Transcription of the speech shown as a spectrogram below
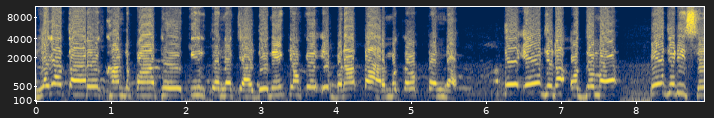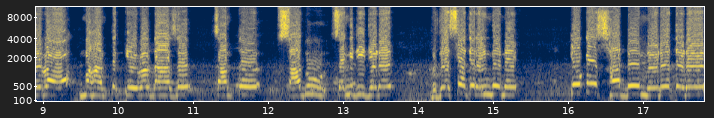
ਲਗਾਤਾਰ ਖੰਡ ਪਾਠ, ਕੀਰਤਨ ਚੱਲਦੇ ਨੇ ਕਿਉਂਕਿ ਇਹ ਬੜਾ ਧਾਰਮਿਕ ਪਿੰਡ ਹੈ ਤੇ ਇਹ ਜਿਹੜਾ ਉਦਮ ਹੈ ਇਹ ਜਿਹੜੀ ਸੇਵਾ ਮਹੰਤ ਕੇਵਲ ਦਾਸ ਸੰਤ ਸਾਧੂ ਸਿੰਘ ਜੀ ਜਿਹੜੇ ਵਿਦੇਸ਼ਾਂ 'ਚ ਰਹਿੰਦੇ ਨੇ, ਕਿਉਂਕਿ ਸਾਡੇ ਨੇੜੇ ਤੇੜੇ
